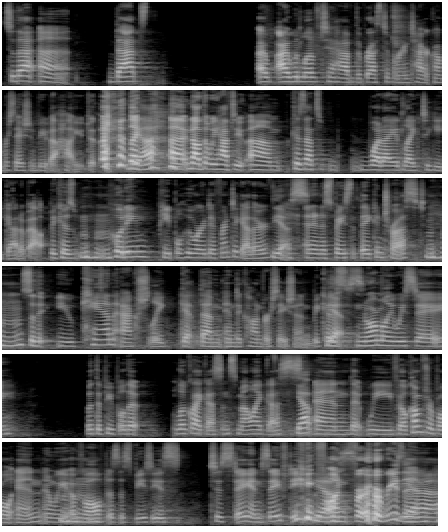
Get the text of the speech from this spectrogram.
So that uh, that's. I, I would love to have the rest of our entire conversation be about how you did that. like, Yeah. uh, not that we have to, um, because that's what I'd like to geek out about. Because putting people who are different together, Mm-hmm. Yes. Mm-hmm. and in a space that they can trust, so that you can actually get them into conversation. Because Yes. normally we stay with the people that look like us and smell like us, Yep. Mm-hmm. and that we feel comfortable in, and we evolved as a species to stay in safety on, for a reason. Yeah.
